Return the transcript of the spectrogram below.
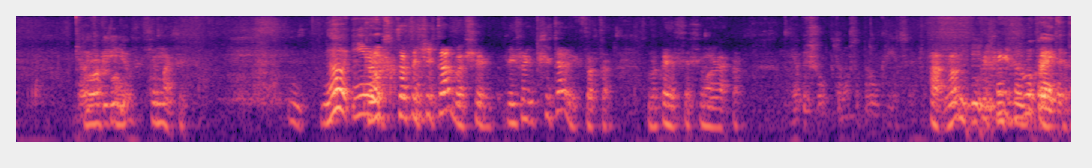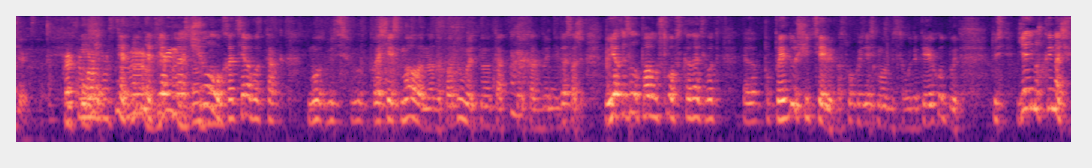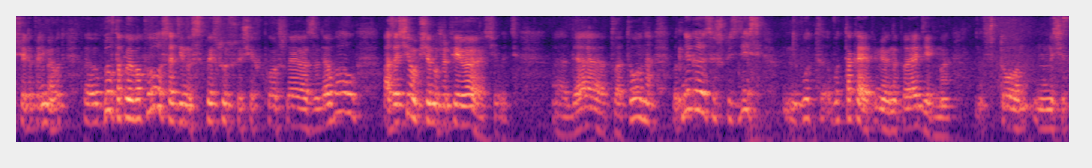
Давайте перейдем. Сематике? Ну и... Потому что кто-то читал вообще, если читали кто-то Лукреция Симуляка. Я пришел, потому что про Лукрецию. А, ну, пришли из Ну, про этот текст. Поэтому Нет, нет, нет, нет, я прочел, хотя вот так, может быть, прочесть мало, надо подумать, но так э, как бы недостаточно. Но я хотел пару слов сказать вот э, по предыдущей теме, поскольку здесь, может быть, какой-то переход будет. То есть я немножко иначе все это понимаю. Вот э, был такой вопрос, один из присутствующих в прошлый раз задавал, а зачем вообще нужно переворачивать? э, Да, Платона. Вот мне кажется, что здесь вот, вот такая примерно парадигма, что, значит,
